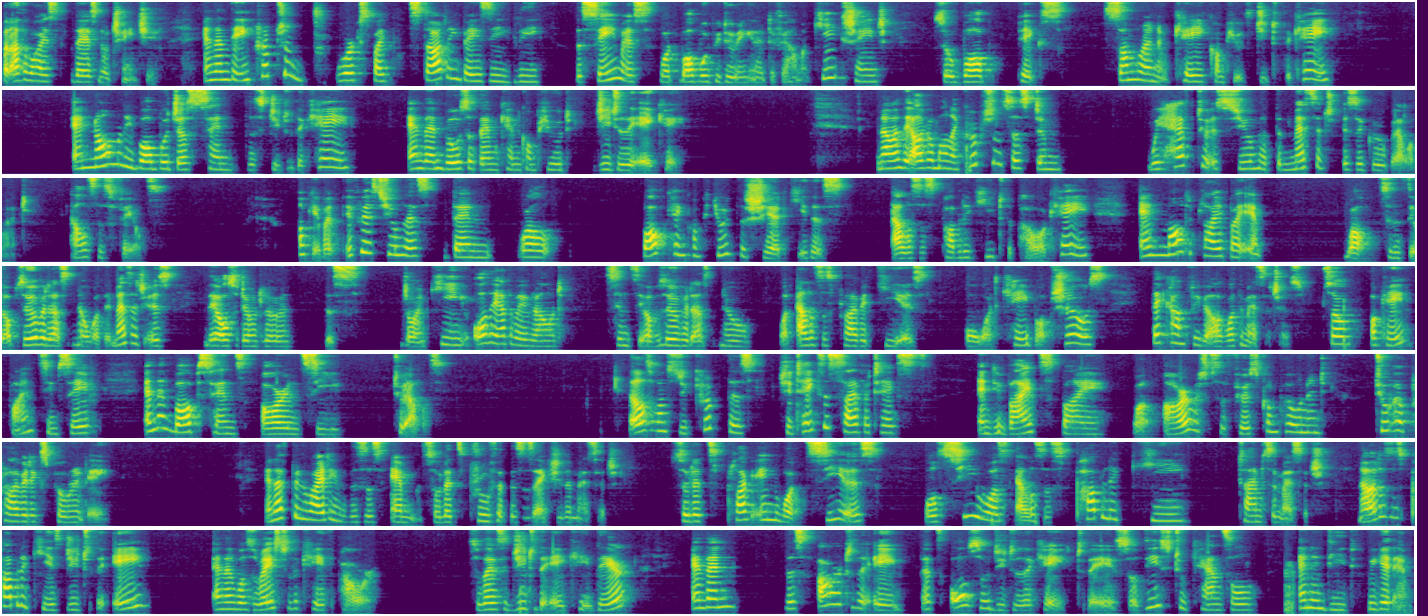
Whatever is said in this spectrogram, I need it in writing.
But otherwise, there's no change here. And then the encryption works by starting basically the same as what Bob would be doing in a Diffie-Hellman key exchange. So Bob picks some random k, computes g to the k, and normally Bob would just send this g to the k and then both of them can compute g to the ak. Now in the El-Gamal encryption system, we have to assume that the message is a group element, else this fails. Okay, but if we assume this, then, well, Bob can compute the shared key, this Alice's public key to the power k, and multiply it by m. Well, since the observer doesn't know what the message is, they also don't learn this joint key, or the other way around, since the observer doesn't know what Alice's private key is or what K-Bob shows, they can't figure out what the message is. So, okay, fine, seems safe. And then Bob sends R and C to Alice. Alice wants to decrypt this. She takes the ciphertext and divides by, well, R, which is the first component, to her private exponent A. And I've been writing that this is M, so let's prove that this is actually the message. So let's plug in what C is. Well, C was Alice's public key times the message. Now Alice's public key is G to the A and then was raised to the kth power. So there's a G to the AK there. And then this R to the A, that's also G to the K to the A. So these two cancel and indeed we get M.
